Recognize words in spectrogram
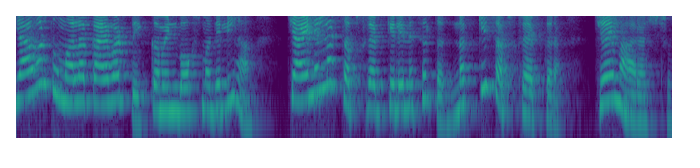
यावर तुम्हाला काय वाटते कमेंट बॉक्समध्ये लिहा. चॅनलला सबस्क्राईब केले नसेल तर नक्की सबस्क्राईब करा. जय महाराष्ट्र.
